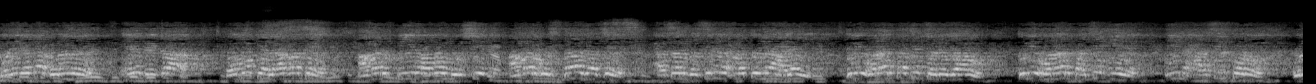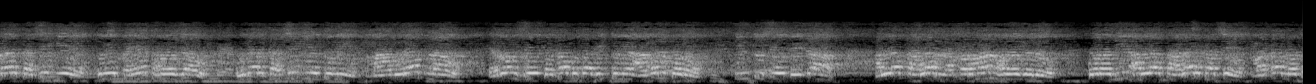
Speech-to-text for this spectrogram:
মহিলাটা বলল হে বেটা অমুক এলাকাতে আমার পীর আমার মুর্শিদ, আমার উস্তাদ আছে। হাসান বসির রহমতুল্লাহ আলাই তুমি ওনার কাছে চলে যাও। তুমি ওনার কাছে গিয়ে দিন হাসিল করো। ওনার কাছে গিয়ে তুমি বেয়াত হয়ে যাও। ওনার কাছে গিয়ে তুমি মামুলাত নাও এবং সেই কথা মোতাবিক তুমি আমল করো। কিন্তু সেই বেটা আল্লাহ তাআলার নাফরমান হয়ে গেল। কোনদিন আল্লাহ তাআলার কাছে মাথা নত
